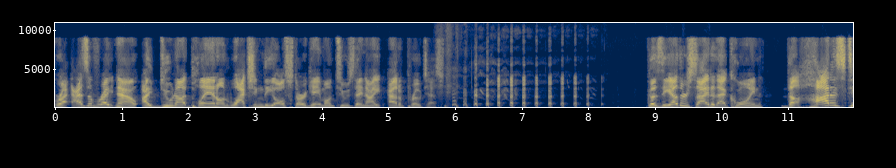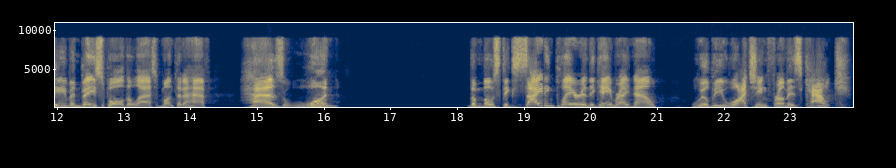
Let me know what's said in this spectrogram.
Right as of right now, I do not plan on watching the All Star game on Tuesday night out of protest. Because the other side of that coin, the hottest team in baseball the last month and a half has won. The most exciting player in the game right now will be watching from his couch.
